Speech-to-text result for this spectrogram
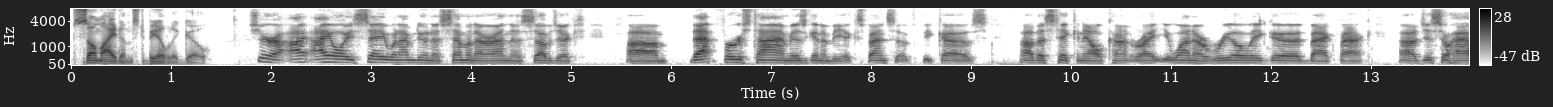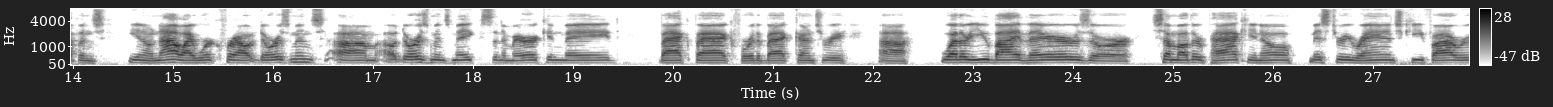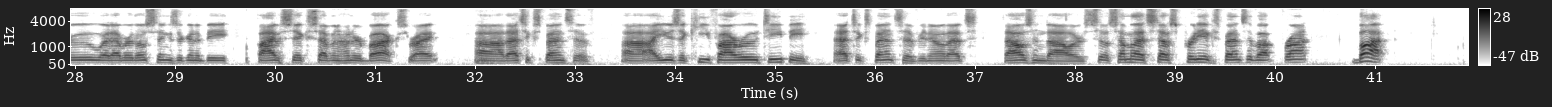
some items to be able to go. Sure. I, I always say when I'm doing a seminar on this subject, um, that first time is going to be expensive because uh, let's take an elk hunt, right? You want a really good backpack. Uh, just so happens, you know, now I work for Outdoorsman's. Um, Outdoorsman's makes an American made backpack for the backcountry. Uh, whether you buy theirs or some other pack, you know, Mystery Ranch, Kifaru, whatever, those things are going to be five, six, seven hundred bucks, right? Uh, that's expensive. Uh, I use a Kifaru teepee. That's expensive. You know, that's thousand dollars. So some of that stuff's pretty expensive up front, but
